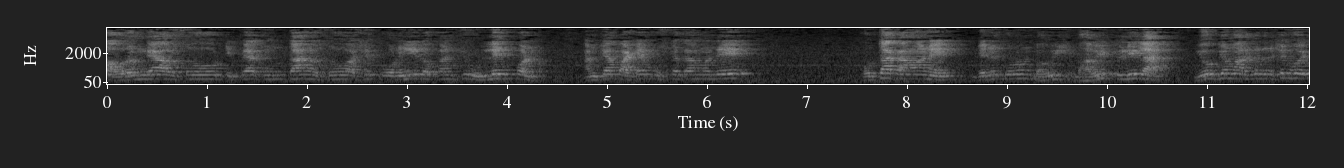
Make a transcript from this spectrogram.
औरंग्या असो टिप्या सुलतान असो असे कोणीही लोकांचे उल्लेख पण आमच्या पाठ्यपुस्तकामध्ये होता कामा नये जेणेकरून भविष्य भावी पिढीला योग्य मार्गदर्शन होईल.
